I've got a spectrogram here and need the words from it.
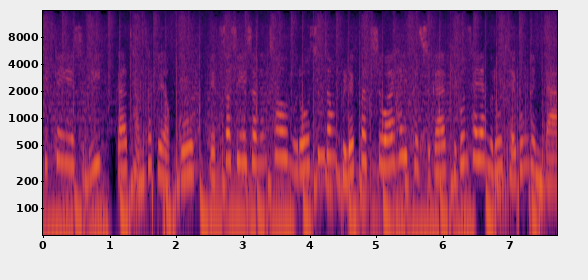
PKSB가 장착되었고 렉서스에서는 처음으로 순정 블랙박스와 하이패스가 기본 사양으로 제공된다.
